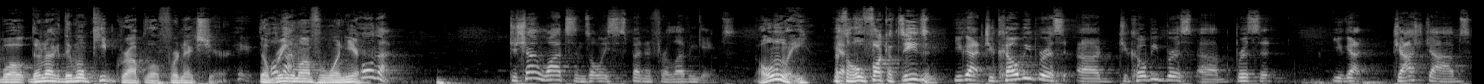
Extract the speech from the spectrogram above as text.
well, they're not. They won't keep Garoppolo for next year. They'll Hold bring him on for one year Hold on. Deshaun Watson's only suspended for eleven games. only. That's Yeah. the whole fucking season. You got Jacoby Briss, uh, Jacoby Briss, uh, Brissett. You got Josh Dobbs.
